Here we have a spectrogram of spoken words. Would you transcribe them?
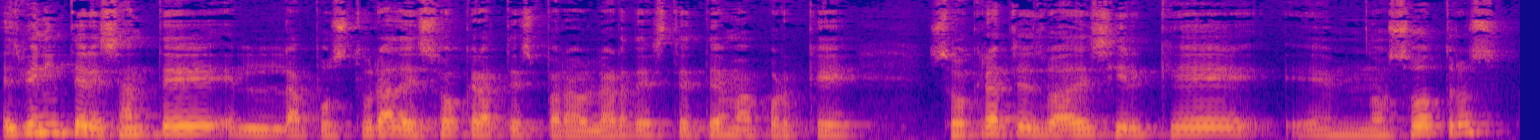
Es bien interesante la postura de Sócrates para hablar de este tema, porque Sócrates va a decir que eh, nosotros,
